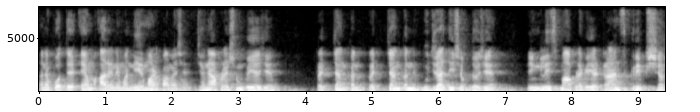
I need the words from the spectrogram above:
અને પોતે એમઆરએનએમાં નિર્માણ પામે છે. જેને આપણે શું કહીએ છીએ? પ્રત્યાંકન. પ્રત્યાંકન ગુજરાતી શબ્દ છે. ઇંગ્લિશમાં આપણે કહીએ ટ્રાન્સક્રિપ્શન.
